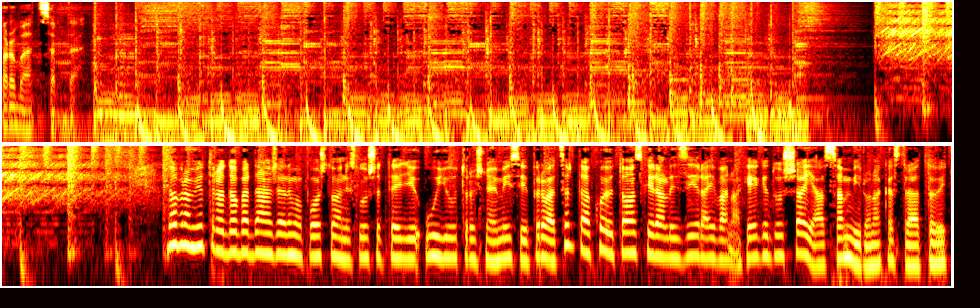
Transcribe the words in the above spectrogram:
Prva crta. Dobro jutro, dobar dan, želimo poštovani slušatelji u jutrošnjoj emisiji Prva crta koju tonski realizira Ivana Hegeduša, ja sam Miruna Kastratović.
